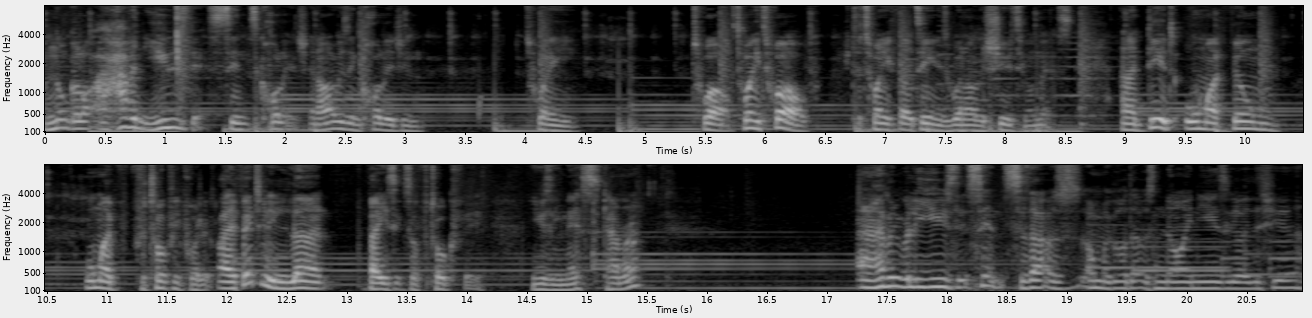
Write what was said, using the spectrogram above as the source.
I'm not gonna I haven't used it since college and I was in college in 2012. 2012 to 2013 is when I was shooting on this. And I did all my film, all my photography projects. I effectively learnt the basics of photography using this camera and I haven't really used it since. So that was, oh my god, that was nine years ago this year.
